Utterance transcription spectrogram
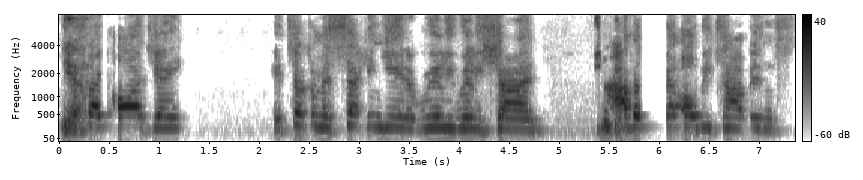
Yeah, just like RJ it took him his second year to really, really shine. I believe in Obi Toppins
